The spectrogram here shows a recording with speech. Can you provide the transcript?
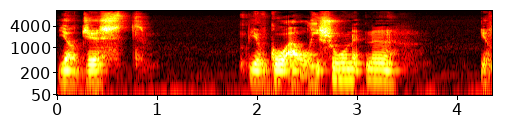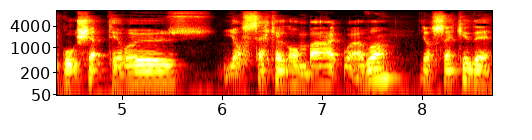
you're just. You've got a leash on it now you've got shit to lose, you're sick of going back, whatever. You're sick of the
